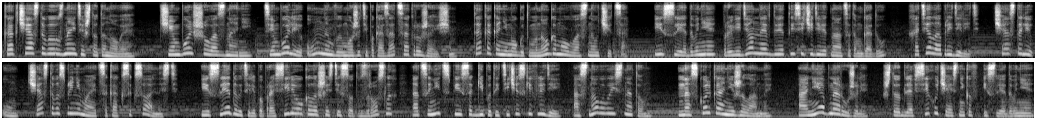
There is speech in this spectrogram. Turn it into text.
Как часто вы узнаете что-то новое? Чем больше у вас знаний, тем более умным вы можете показаться окружающим, так как они могут многому у вас научиться. Исследование, проведенное в 2019 году, хотело определить, часто ли ум часто воспринимается как сексуальность. Исследователи попросили около 600 взрослых оценить список гипотетических людей, основываясь на том, насколько они желанны. Они обнаружили, что для всех участников исследования,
